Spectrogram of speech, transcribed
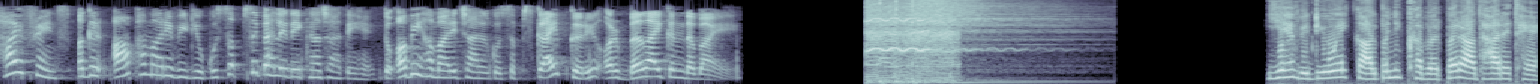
हाय फ्रेंड्स अगर आप हमारे वीडियो को सबसे पहले देखना चाहते हैं तो अभी हमारे चैनल को सब्सक्राइब करें और बेल आइकन दबाएँ। यह वीडियो एक काल्पनिक खबर पर आधारित है।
